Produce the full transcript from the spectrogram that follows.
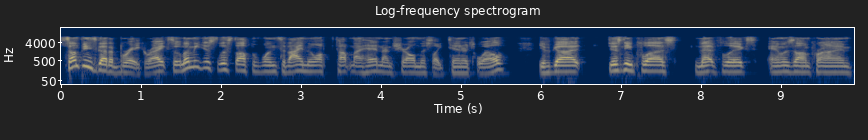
something's got to break, right? So let me just list off the ones that I know off the top of my head, and I'm sure I'll miss like ten or twelve. You've got Disney Plus, Netflix, Amazon Prime.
